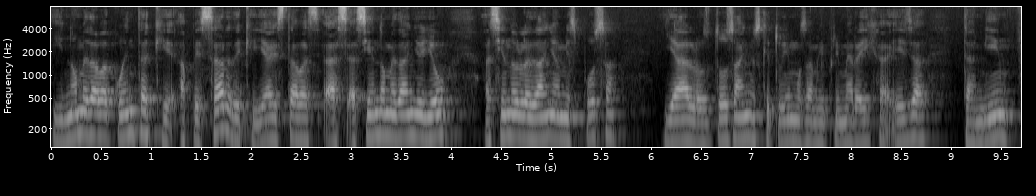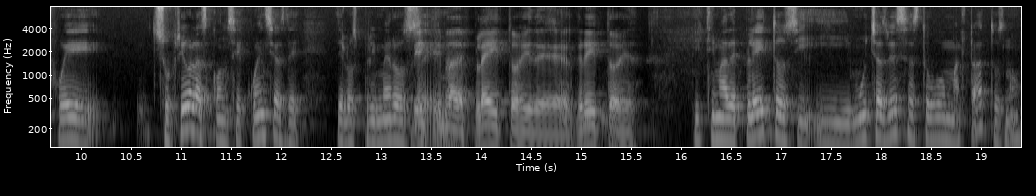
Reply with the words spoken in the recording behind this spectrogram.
y no me daba cuenta que a pesar de que ya estaba haciéndome daño yo, haciéndole daño a mi esposa, ya a los dos años que tuvimos a mi primera hija, ella también fue, sufrió las consecuencias de, de los primeros... Eh, víctima de pleitos y de gritos. Víctima de pleitos y, y muchas veces tuvo maltratos, ¿no?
